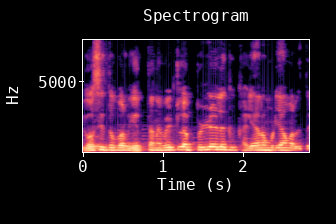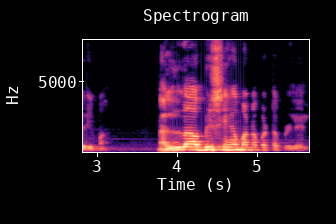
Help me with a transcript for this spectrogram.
யோசித்து பாருங்க எத்தனை வீட்டில் பிள்ளைகளுக்கு கல்யாணம் முடியாமல் இருக்கு தெரியுமா? நல்லா அபிஷேகம் பண்ணப்பட்ட பிள்ளைகள்.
